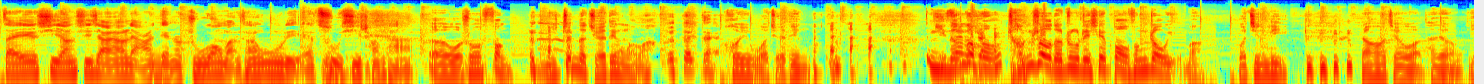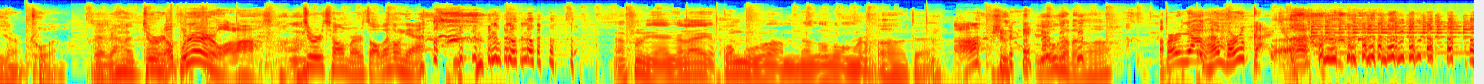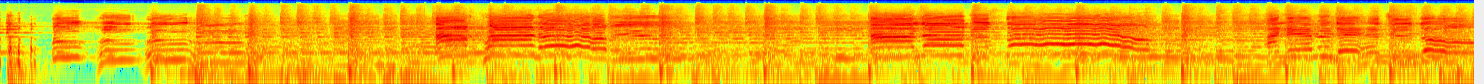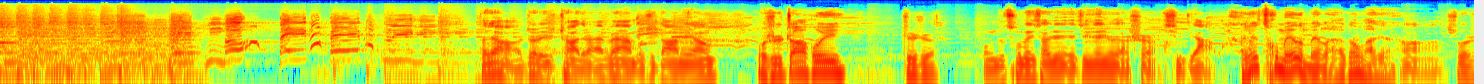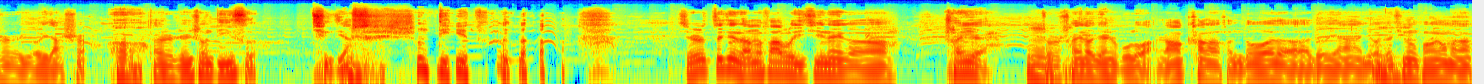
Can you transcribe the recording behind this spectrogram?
在一个夕阳西下，然后俩人点着烛光晚餐，屋里促膝长谈。呃，我说凤，你真的决定了吗？对，辉，我决定了。你能够承受得住这些暴风骤雨吗？我尽力。然后结果他就一下出来了，对，然后就是然后不认识我了。今 儿敲门，走吧，凤姐。啊，凤姐原来也光顾过我们的楼龙是吧？嗯，对，啊，是这有可能啊。玩鸭子还玩出感情大家好，这里是差点 FM，我是大明。我是张辉。芝芝，我们的粗梅小姐姐今天有点事儿，请假了哎，粗梅怎么没来？刚发现啊，说是有一点事儿，啊，她是人生第一次请假。生第一次。其实最近咱们发布了一期那个穿越，嗯就是穿越到原始部落，然后看了很多的留言，有的听众朋友们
